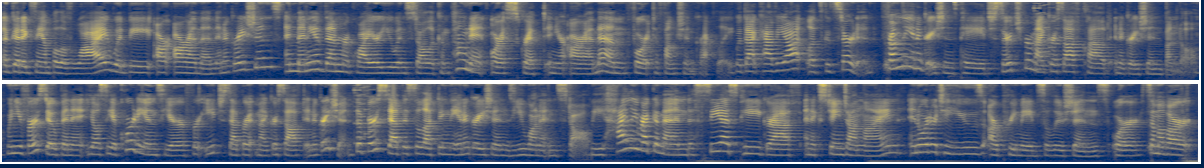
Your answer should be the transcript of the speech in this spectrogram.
A good example of why would be our RMM integrations, and many of them require you install a component or a script in your RMM for it to function correctly. With that caveat, let's get started. From the integrations page, search for Microsoft Cloud Integration Bundle. When you first open it, you'll see accordions here for each separate Microsoft integration. The first step is selecting the integrations you want to install. We highly recommend CSP, Graph, and Exchange Online in order to use our pre-made solutions or some of our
